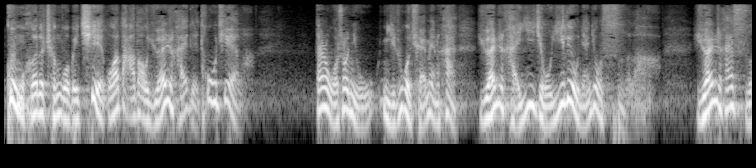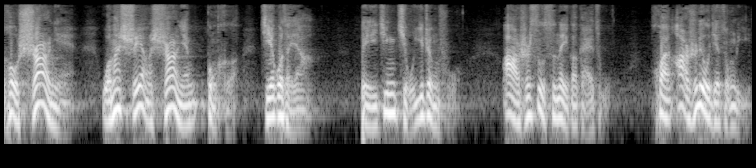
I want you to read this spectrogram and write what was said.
共和的成果被窃国大盗袁世凯给偷窃了。但是我说你，你如果全面的看，袁世凯一九一六年就死了，袁世凯死后十二年，我们实验了十二年共和，结果怎样？北京九一政府。二十四次内阁改组，换二十六届总理，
